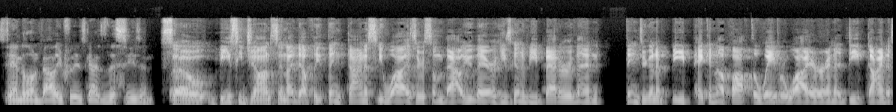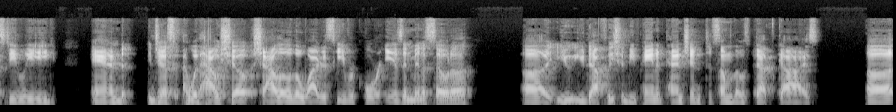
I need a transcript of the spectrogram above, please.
standalone value for these guys this season? So Bisi Johnson, I definitely think dynasty wise, there's some value there. He's going to be better than things you're going to be picking up off the waiver wire in a deep dynasty league. And just with how sh- shallow the wide receiver core is in Minnesota, uh, you you definitely should be paying attention to some of those depth guys. Uh,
